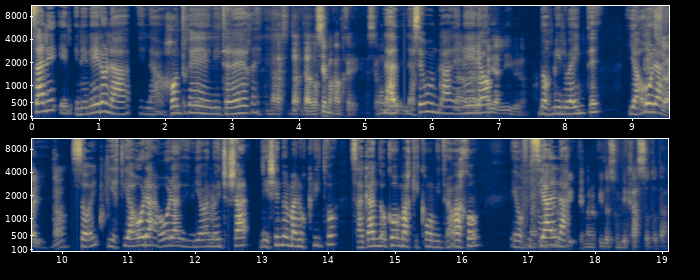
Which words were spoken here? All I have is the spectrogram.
sale en, en enero la, en la rentrée littéraire, La, la, la docema rentrée, la segunda. la, la segunda de enero del libro. 2020. Y ahora Soy, ¿no? soy, y estoy ahora, ahora, debería haberlo hecho ya, leyendo el manuscrito, sacando comas, que es como mi trabajo eh, oficial. El manuscrito, el manuscrito es un viejazo total.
